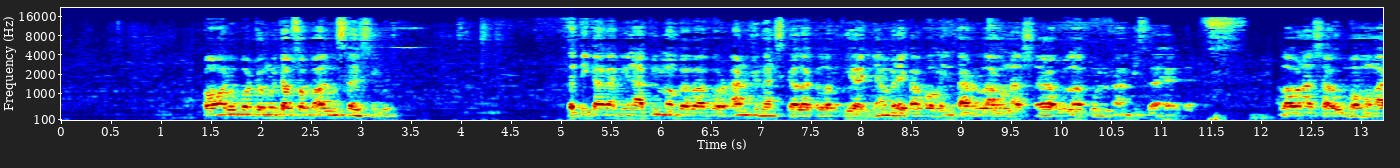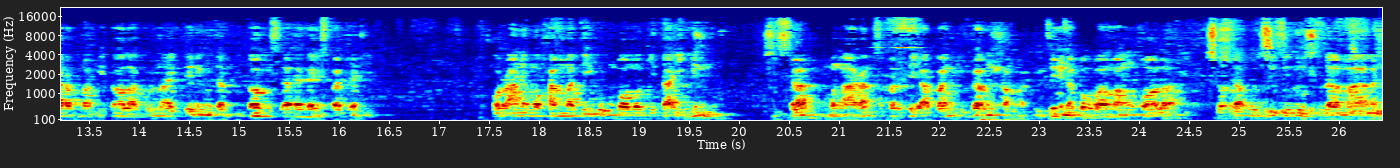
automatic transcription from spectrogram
Kalu padha ngucap sapa al mustahzi Ketika kaki Nabi membawa Quran dengan segala kelebihannya, mereka komentar launasa ulakun amislah Lau nasa umma mengarap kita lakun naik ini ucap kita misalnya dari sebagainya. Quran Muhammad itu umpama kita ingin bisa mengarang seperti apa yang juga Muhammad. Jadi apa wa mangkola satu sisi selama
